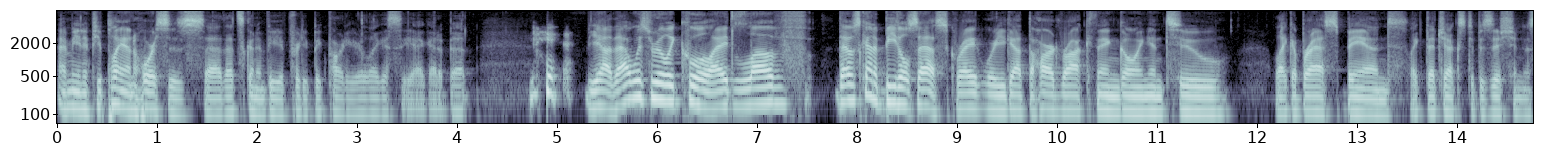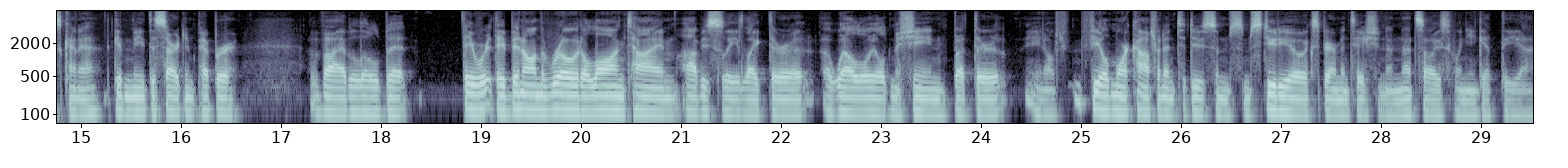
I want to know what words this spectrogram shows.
I mean, if you play on horses, uh, that's going to be a pretty big part of your legacy, I got to bet. yeah, that was really cool. I love that was kind of Beatles esque, right? Where you got the hard rock thing going into like a brass band, like that juxtaposition is kind of giving me the Sergeant Pepper vibe a little bit. They were they've been on the road a long time. Obviously, like they're a, a well-oiled machine, but they're you know f- feel more confident to do some some studio experimentation, and that's always when you get the uh,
